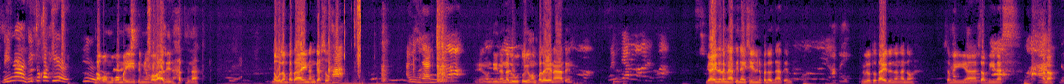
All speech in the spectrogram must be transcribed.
Di na, dito ka here. Here. Nako, mukhang maiitim yung kawali natin ah. Nawalan pa tayo ng gas oh. Ha? Alin yan? Ayun, oh, hindi na naluto yung ampalaya natin. Gaya na lang natin na sino na panood natin. Okay. Nagluto tayo dun ng ano, sa may ah, sardinas. Ano? Sige.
